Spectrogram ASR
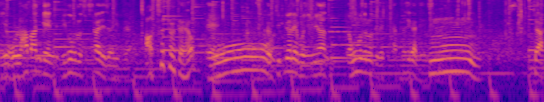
이올 하반기에 이제 미국으로 수출할 예정이고요. 아, 수출돼요? 네. 오. 그 뒷면에 보시면 영문으로도 이렇게 다 표시가 되어 있어요. 음. 자,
